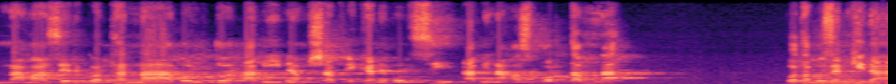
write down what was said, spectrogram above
নামাজের কথা না বলতো। আমি ইমাম সাহেব এখানে বলছি, আমি নামাজ পড়তাম না। কথা বোঝেন কি না?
